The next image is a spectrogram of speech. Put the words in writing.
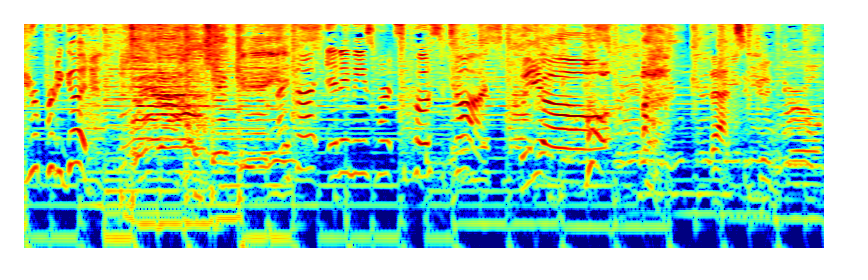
You're pretty good. I thought enemies weren't supposed to talk. Cleo! That's a good girl.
